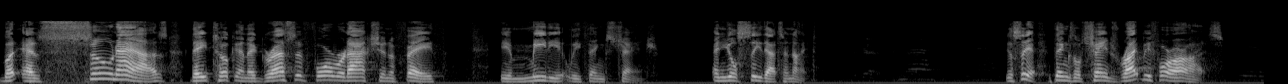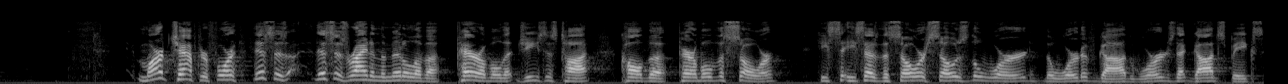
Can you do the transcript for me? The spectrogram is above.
but as soon as they took an aggressive forward action of faith, immediately things change. And you'll see that tonight. You'll see it. Things will change right before our eyes. Mark chapter 4, this is, this is right in the middle of a parable that Jesus taught called the parable of the sower. He, he says the sower sows the word, the word of God, the words that God speaks.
